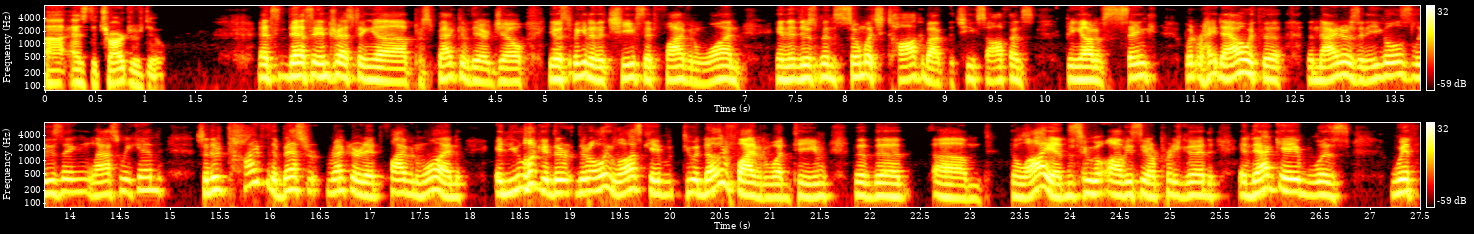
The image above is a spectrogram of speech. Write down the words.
uh, as the Chargers do. That's that's interesting uh, perspective there, Joe. You know, speaking of the Chiefs at five and one, and there's been so much talk about the Chiefs' offense being out of sync. But right now, with the the Niners and Eagles losing last weekend, so they're tied for the best record at five and one. And you look at their their only loss came to another five and one team, the the um, the Lions, who obviously are pretty good. And that game was with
